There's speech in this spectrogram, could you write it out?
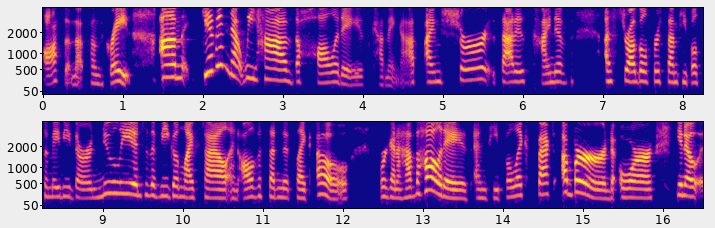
awesome. That sounds great. Um, given that we have the holidays coming up, I'm sure that is kind of a struggle for some people. So maybe they're newly into the vegan lifestyle, and all of a sudden it's like, oh, we're going to have the holidays and people expect a bird or you know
